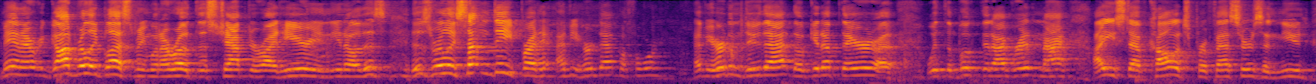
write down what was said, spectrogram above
man, God really blessed me when I wrote this chapter right here. And, you know, this, this is really something deep, right? Have you heard that before? Have you heard them do that? They'll get up there uh, with the book that I've written. I, I used to have college professors, and you'd,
